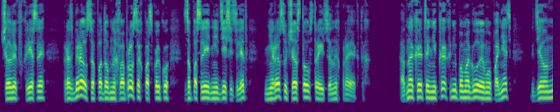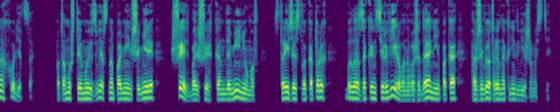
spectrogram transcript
Человек в кресле разбирался в подобных вопросах, поскольку за последние десять лет не раз участвовал в строительных проектах. Однако это никак не помогло ему понять, где он находится, потому что ему известно по меньшей мере шесть больших кондоминиумов, строительство которых было законсервировано в ожидании, пока оживет рынок недвижимости.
